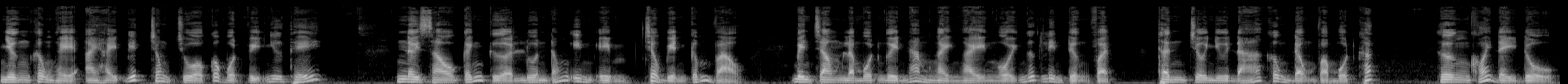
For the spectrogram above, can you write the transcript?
nhưng không hề ai hay biết trong chùa có một vị như thế. Nơi sau cánh cửa luôn đóng im ỉm, treo biển cấm vào. Bên trong là một người nam ngày ngày ngồi ngước lên tượng Phật, thân trơ như đá không động vào một khắc. Hương khói đầy đủ,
